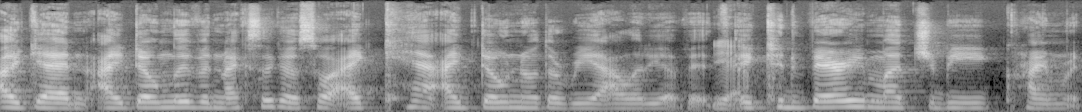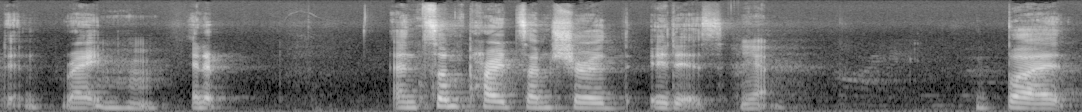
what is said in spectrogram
again I don't live in Mexico, so I can't I don't know the reality of it. Yeah. Mm-hmm. It could very much be crime ridden, right? And it and some parts I'm sure it is, Yeah. but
